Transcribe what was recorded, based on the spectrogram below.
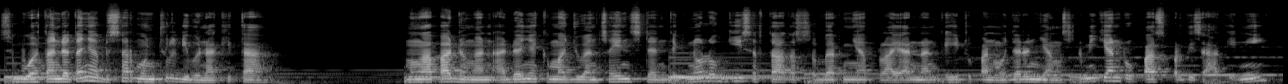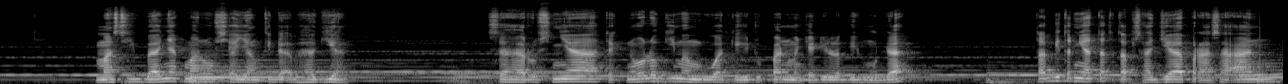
Sebuah tanda tanya besar muncul di benak kita. Mengapa dengan adanya kemajuan sains dan teknologi serta tersebarnya pelayanan kehidupan modern yang sedemikian rupa seperti saat ini, masih banyak manusia yang tidak bahagia Seharusnya teknologi membuat kehidupan menjadi lebih mudah, tapi ternyata tetap saja perasaan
